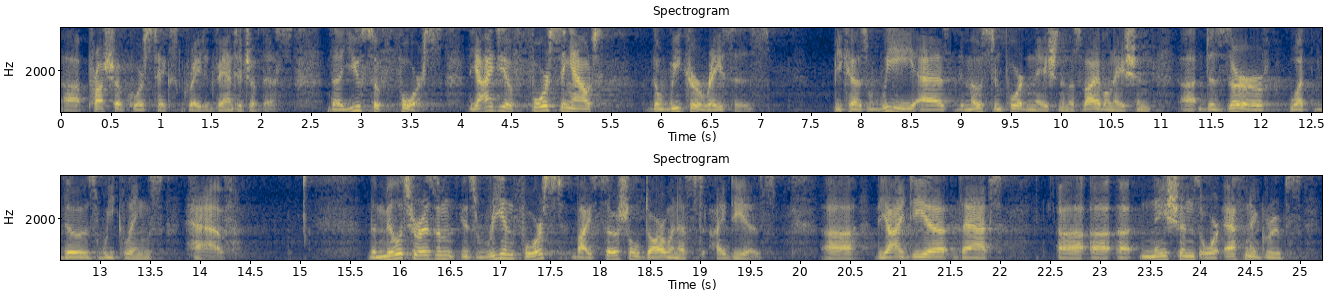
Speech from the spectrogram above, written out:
Uh, Prussia, of course, takes great advantage of this. The use of force, the idea of forcing out the weaker races because we, as the most important nation, the most viable nation, uh, deserve what those weaklings have. The militarism is reinforced by social Darwinist ideas. Uh, the idea that Uh, uh, uh, nations or ethnic groups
